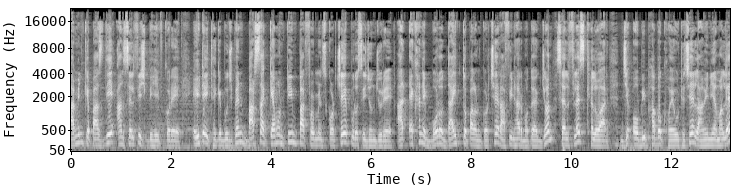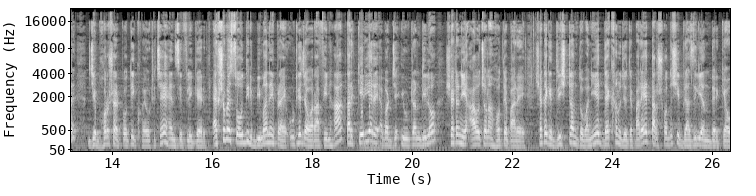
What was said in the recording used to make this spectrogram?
লামিনকে পাস দিয়ে আনসেলফিশ বিহেভ করে। এইটাই থেকে বুঝবেন বার্সা কেমন টিম পারফরমেন্স করছে পুরো সিজন জুড়ে। আর এখানে বড় দায়িত্ব পালন করছে রাফিনহার মতো একজন সেলফলেস খেলোয়াড়, যে অভিভাবক হয়ে উঠেছে লামিনিয়ামালের যে ভরসার প্রতীক হয়ে উঠেছে হ্যান্সি ফ্লিকের। একসময় সৌদির বিমানে প্রায় উঠে যাওয়া রাফিনহা তার কেরিয়ারে এবার যে ইউটার্ন দিল, সেটা নিয়ে আলোচনা হতে পারে। সেটাকে দৃষ্টান্ত বানিয়ে দেখানো যেতে পারে তার স্বদেশী ব্রাজিলিয়ানদেরকেও,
